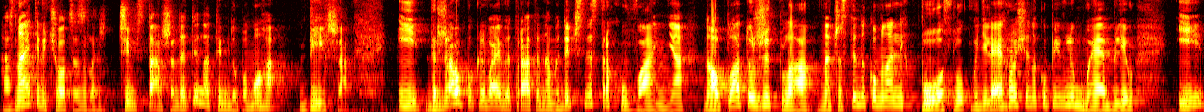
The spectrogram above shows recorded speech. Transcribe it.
А знаєте від чого це залежить? Чим старша дитина, тим допомога більша. І держава покриває витрати на медичне страхування, на оплату житла, на частину комунальних послуг, виділяє гроші на купівлю меблів і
